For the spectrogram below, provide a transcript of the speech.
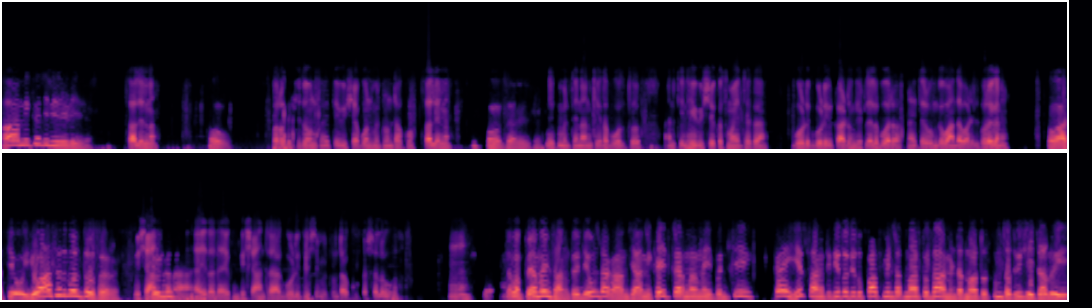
हा मी कधी बी रेडी आहे. चालेल ना? हो. परवा दिवशी जाऊन काय ते विषय आपण मिटवून टाकू. चालेल ना? हो चालेल चालेल. एक मिनिट त्यांना आणखी एकदा बोलतो. आणखीन हे विषय कसं माहिती आहे का? गोडीत गोडीत काढून घेतलेलं बरं. नाहीतर उंग वांदा वाढेल. बरोबर आहे का नाही? हो आ ते ह्यो असंच बोलतो सर. तू शांत राहा. ना हे दादा ऐकून घे. शांत राहा. गोडीत विषय मिटून टाकू. कशाला उगा? हं? त्याला प्रेमाने सांगतोय देऊन टाका आमचे. आम्ही काहीच करणार नाही पण ते काय हेच सांगते. देतो देतो. पाच मिनिटात मारतो दहा मिनिटात मारतो. तुमचाच विषय चालू आहे.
